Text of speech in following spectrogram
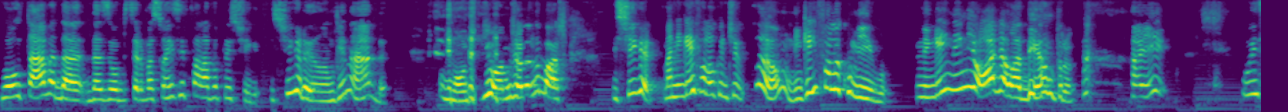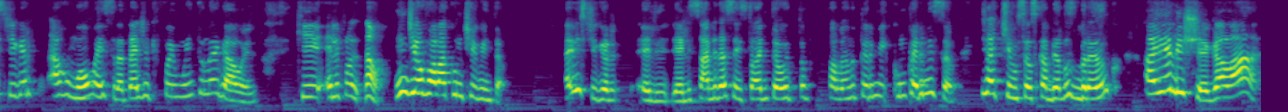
voltava da, das observações e falava para o Stiger: Stiger, eu não vi nada. Um monte de homem jogando bocha. Stiger, mas ninguém falou contigo? Não, ninguém fala comigo. Ninguém nem me olha lá dentro. Aí o Stiger arrumou uma estratégia que foi muito legal. Ele, que ele falou: Não, um dia eu vou lá contigo então. Aí o Stiger, ele, ele sabe dessa história, então eu tô falando permi com permissão. Já tinham seus cabelos brancos, Aí ele chega lá,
